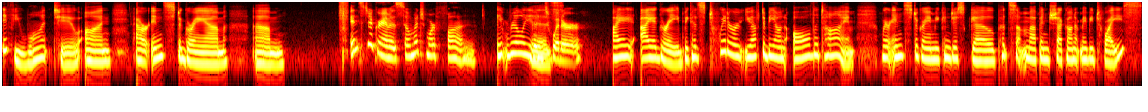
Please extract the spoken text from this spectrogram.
if you want to on our Instagram. Um, Instagram is so much more fun it really than is. Twitter. I I agree because Twitter you have to be on all the time. Where Instagram you can just go put something up and check on it maybe twice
